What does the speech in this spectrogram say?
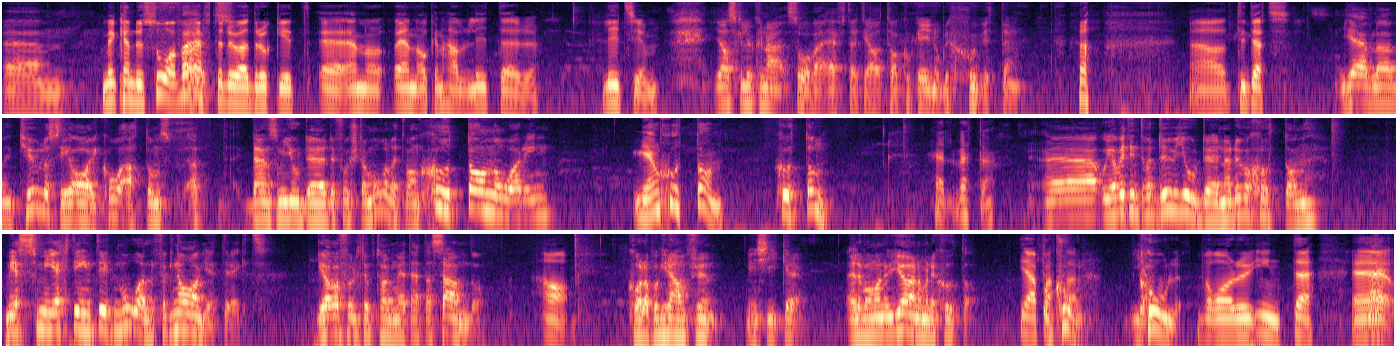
ehm, Men kan du sova Förut. efter du har druckit eh, en, och, en och en halv liter litium? jag skulle kunna sova efter att jag tar kokain och blir skjuten. Ja, till döds. Jävla kul att se AIK att, de, att den som gjorde det första målet var en 17-åring. Är han 17? 17. Helvete. Eh, och jag vet inte vad du gjorde när du var 17. Men jag smekte inte ett mål för Gnaget direkt. Jag var fullt upptagen med att äta sand då. Ja, Kolla på grannfrun med en kikare. Eller vad man nu gör när man är 17. jag Och fattar. cool. Ja. Cool var du inte. Eh, Nej.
